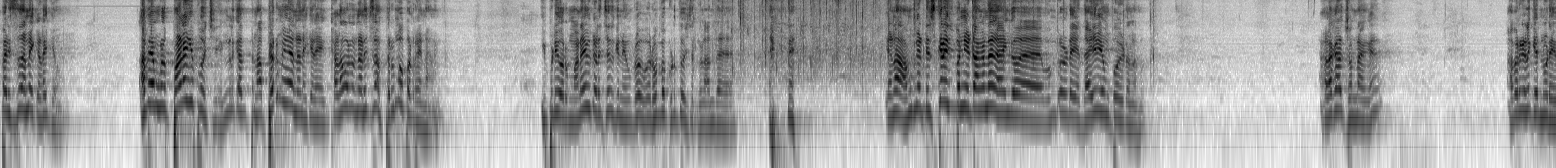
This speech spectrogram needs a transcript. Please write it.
பரிசு தானே கிடைக்கும். அது அவங்களுக்கு பழகி போச்சு. எங்களுக்கு அது நான் பெருமையாக நினைக்கிறேன். கணவரை நினச்சி நான் பெருமைப்படுறேன் நான். இப்படி ஒரு மனைவி கிடைச்சதுக்கு நீ ரொம்ப கொடுத்து வச்சுருக்கணும். அந்த ஏன்னா அவங்க டிஸ்கரேஜ் பண்ணிட்டாங்கன்னா இங்கே உங்களுடைய தைரியம் போயிடும் நமக்கு. அழகாக சொன்னாங்க. அவர்களுக்கு என்னுடைய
